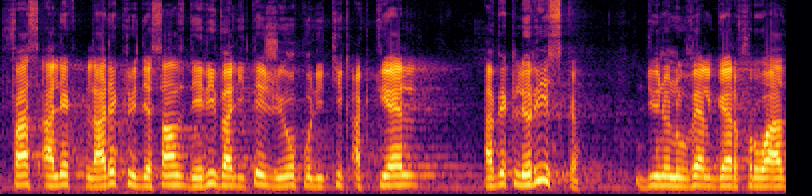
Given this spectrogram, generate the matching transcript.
face à la recrudescence des rivalités géopolitiques actuelles avec le risque d'une nouvelle guerre froide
